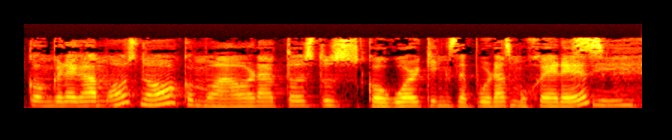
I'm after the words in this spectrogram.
congregamos, ¿no? Como ahora todos estos coworkings de puras mujeres, Sí.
